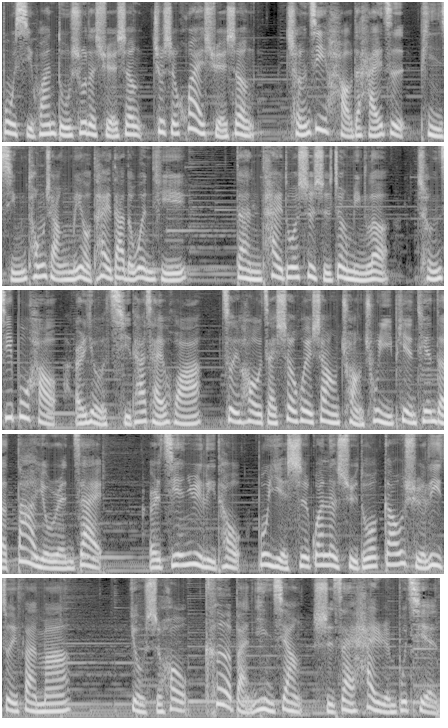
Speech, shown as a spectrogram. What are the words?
不喜欢读书的学生就是坏学生，成绩好的孩子品行通常没有太大的问题。但太多事实证明了，成绩不好而有其他才华，最后在社会上闯出一片天的大有人在。而监狱里头不也是关了许多高学历罪犯吗？有时候刻板印象实在害人不浅。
